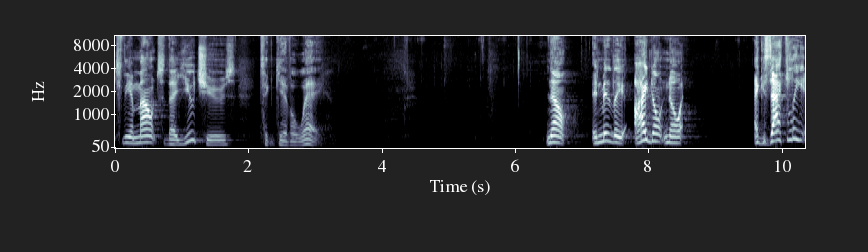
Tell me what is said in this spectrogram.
to the amount that you choose to give away. Now, admittedly, I don't know exactly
